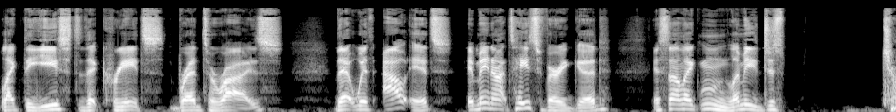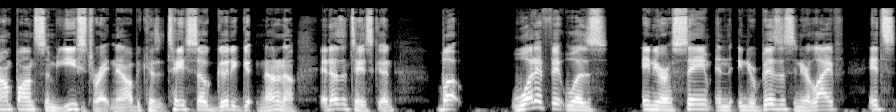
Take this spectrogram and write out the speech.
like the yeast that creates bread to rise, that without it, it may not taste very good. It's not like, mm, let me just chomp on some yeast right now because it tastes so good. No, no, no. It doesn't taste good. But what if it was in your same, in, in your business, in your life, it's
